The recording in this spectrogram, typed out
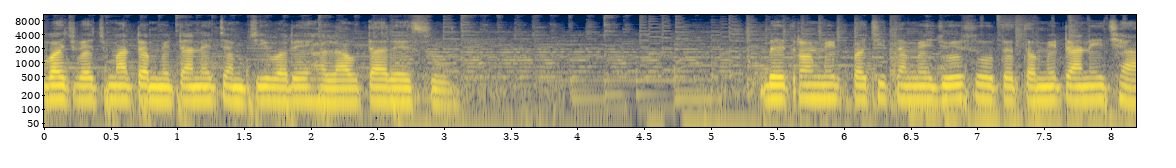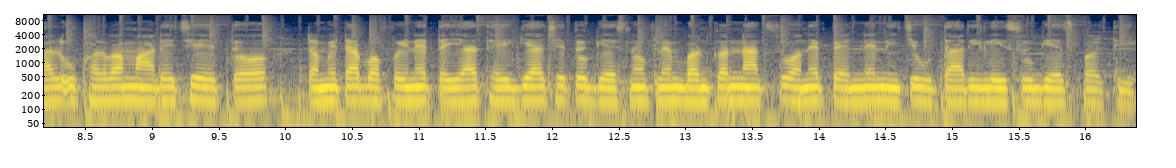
વચવચમાં ટમેટાને ચમચી વડે હલાવતા રહેશું. બે ત્રણ મિનિટ પછી તમે જોશો તો ટમેટાની છાલ ઉખડવા માંડે છે તો ટમેટા બફાઈને તૈયાર થઈ ગયા છે તો ગેસનો ફ્લેમ બંધ કરી નાખશું અને પેનને નીચે ઉતારી લઈશું ગેસ પરથી.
